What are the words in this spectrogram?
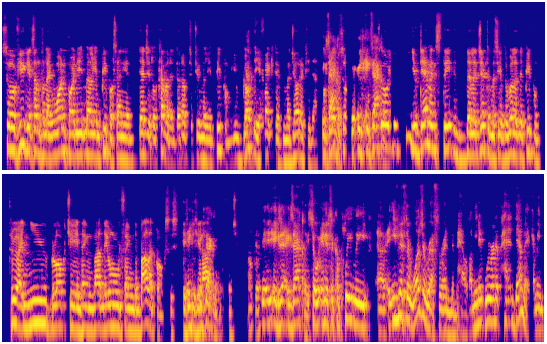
So if you get something like 1.8 million people signing a digital covenant or up to 2 million people, you've got the effective majority there. Exactly. So, exactly. So you, have demonstrated the legitimacy of the will of the people through a new blockchain thing rather than the old thing, the ballot box is, is exactly. Okay. Exactly. So, and it's a completely, uh, even if there was a referendum held, I mean, it, we're in a pandemic. I mean,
